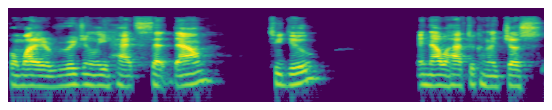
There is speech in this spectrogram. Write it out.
from what I originally had set down to do, and now I have to kind of just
